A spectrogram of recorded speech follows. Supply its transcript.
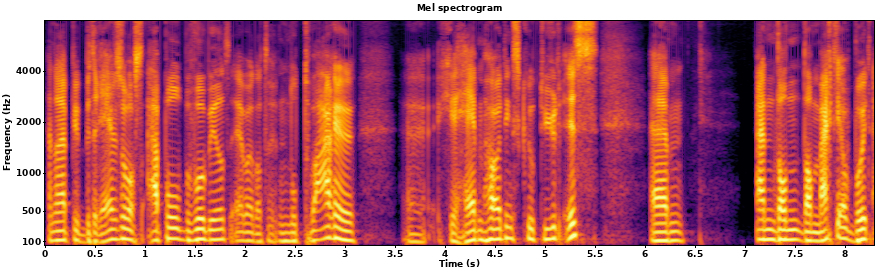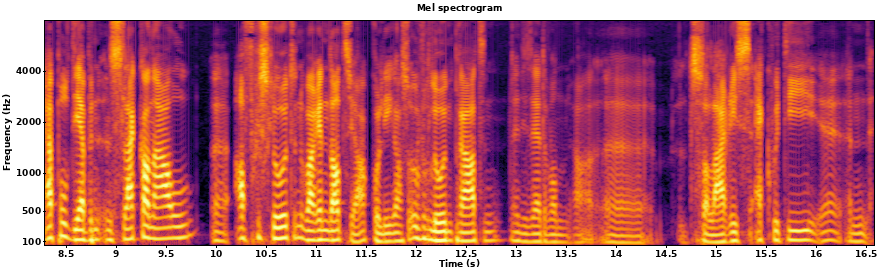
En dan heb je bedrijven zoals Apple bijvoorbeeld, hè, waar dat er een notoire eh, geheimhoudingscultuur is. Ehm, en dan, dan merk je, bijvoorbeeld Apple, die hebben een Slack-kanaal eh, afgesloten, waarin dat ja, collega's over loon praten. Hè, die zeiden van, ja, eh, salaris, equity. en, dus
